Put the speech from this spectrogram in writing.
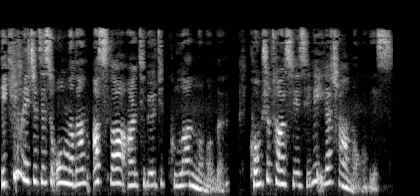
hekim reçetesi olmadan asla antibiyotik kullanmamalı, komşu tavsiyesiyle ilaç almamalıyız.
